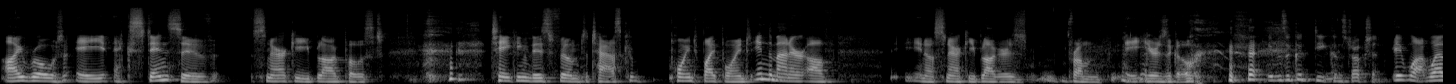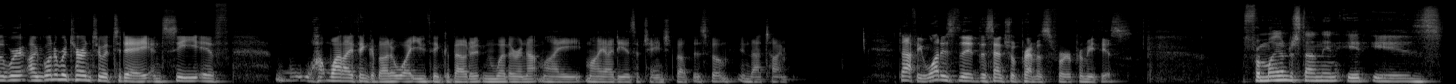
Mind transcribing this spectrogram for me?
I wrote a extensive snarky blog post taking this film to task point by point in the manner of you know snarky bloggers from eight years ago. It was a good deconstruction. It was. Well, we're, I'm going to return to it today and see if wh- what I think about it, what you think about it, and whether or not my my ideas have changed about this film in that time. Daffy, what is the, the central premise for Prometheus? From my understanding, it is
